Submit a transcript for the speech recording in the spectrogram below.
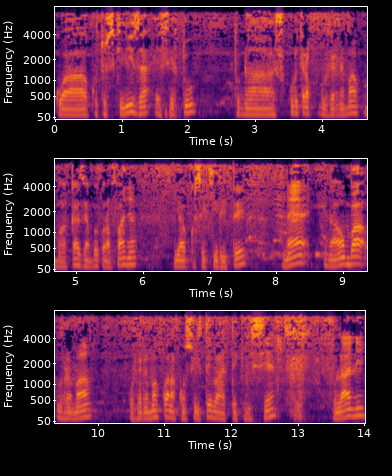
kwa kutusikiliza et surtout tunashukuru tena kwa gouvernement kwa kazi ambayo kunafanya ya kusekirite, mais inaomba vraiment gouvernement kuwa na konsulte ba technicien fulani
